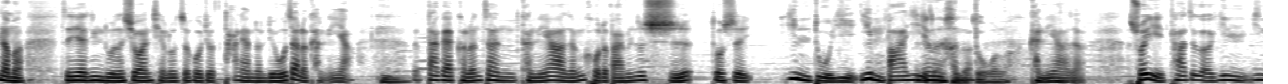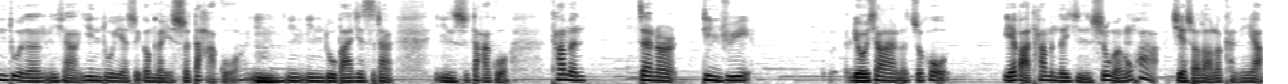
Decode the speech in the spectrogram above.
那么这些印度人修完铁路之后，就大量的留在了肯尼亚，嗯大概可能占肯尼亚人口的百分之十都是印度裔、印巴裔真的很多了。肯尼亚人，所以他这个印印度人，你想，印度也是一个美食大国，印嗯印印度、巴基斯坦饮食大国，他们在那儿定居留下来了之后，也把他们的饮食文化介绍到了肯尼亚，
